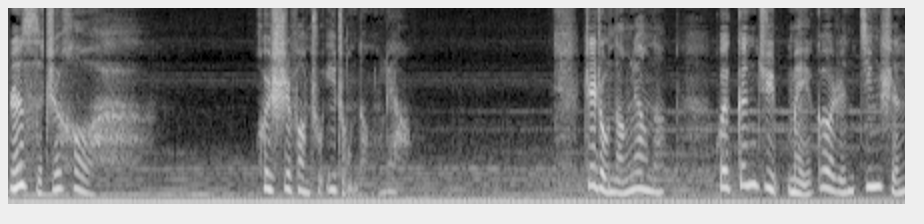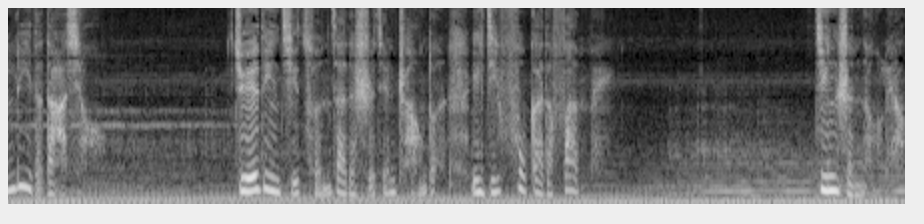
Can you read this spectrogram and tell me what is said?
人死之后啊，会释放出一种能量。这种能量呢，会根据每个人精神力的大小，决定其存在的时间长短以及覆盖的范围。精神能量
